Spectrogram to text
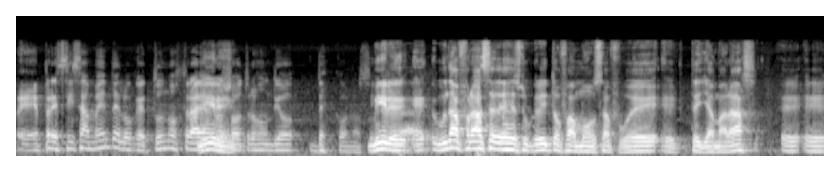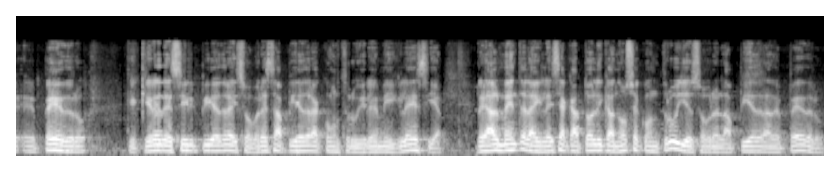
Es precisamente lo que tú nos traes Miren. a nosotros, un Dios desconocido. Mire, eh, una frase de Jesucristo famosa fue, eh, te llamarás eh, eh, eh, Pedro, que quiere decir piedra, y sobre esa piedra construiré mi iglesia. Realmente la iglesia católica no se construye sobre la piedra de Pedro,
